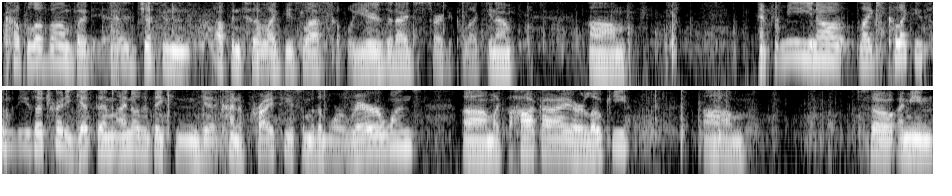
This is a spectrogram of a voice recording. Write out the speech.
couple of them, but uh, just in up until like these last couple of years that I just started collecting them. Um, and for me, you know, like collecting some of these, I try to get them. I know that they can get kind of pricey, some of the more rarer ones, um, like the Hawkeye or Loki. Um, so, I mean,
